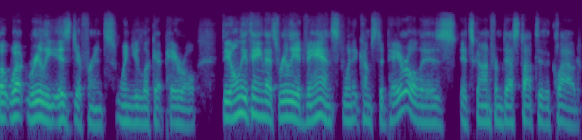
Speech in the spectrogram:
but what really is different when you look at payroll? The only thing that's really advanced when it comes to payroll is it's gone from desktop to the cloud.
